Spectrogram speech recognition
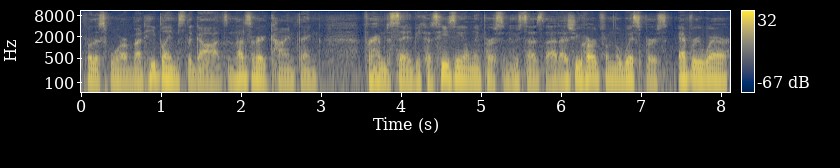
for this war, but he blames the gods, and that's a very kind thing for him to say because he's the only person who says that. As you heard from the whispers, everywhere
